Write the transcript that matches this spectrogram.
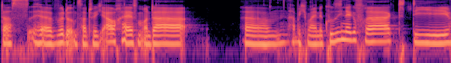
das äh, würde uns natürlich auch helfen. Und da ähm, habe ich meine Cousine gefragt, die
